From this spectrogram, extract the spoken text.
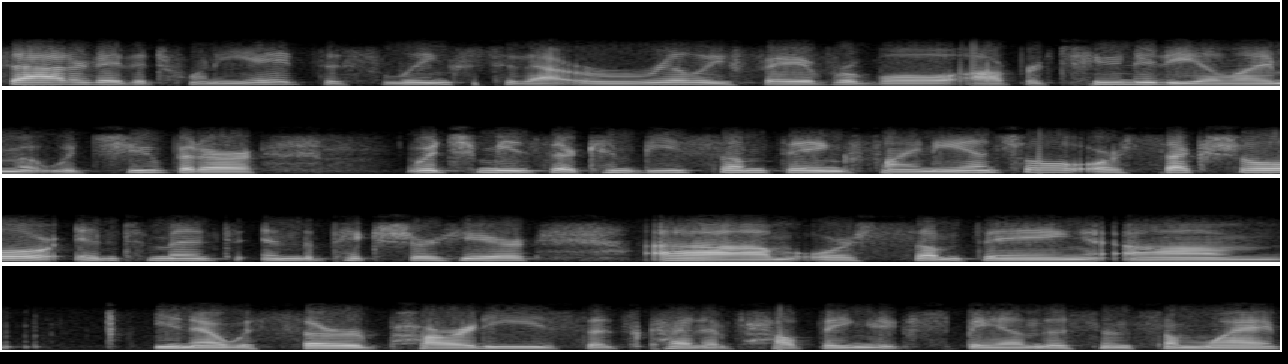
Saturday, the 28th, this links to that really favorable opportunity alignment with Jupiter which means there can be something financial or sexual or intimate in the picture here, um, or something um, you know, with third parties that's kind of helping expand this in some way.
